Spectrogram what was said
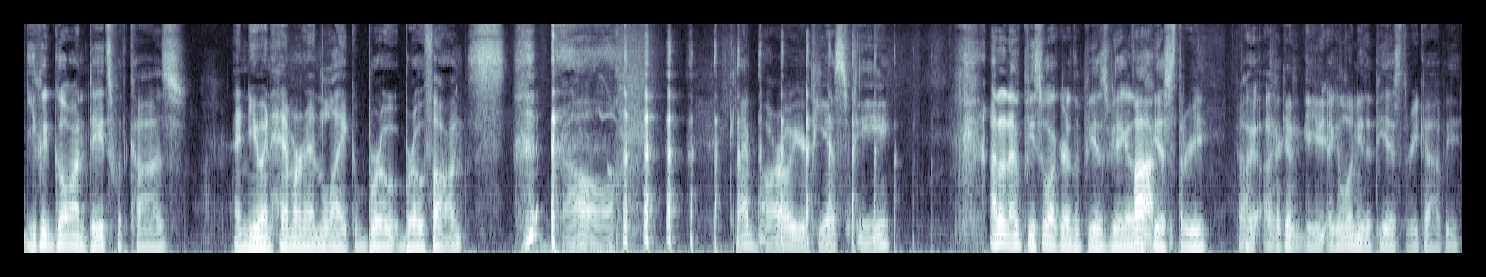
You could go on dates with Kaz, and you and him are in like bro bro thongs. Oh. Can I borrow your PSP? I don't have Peace Walker on the PSP. I got on Fuck. the PS3. I, I can I can loan you the PS3 copy.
